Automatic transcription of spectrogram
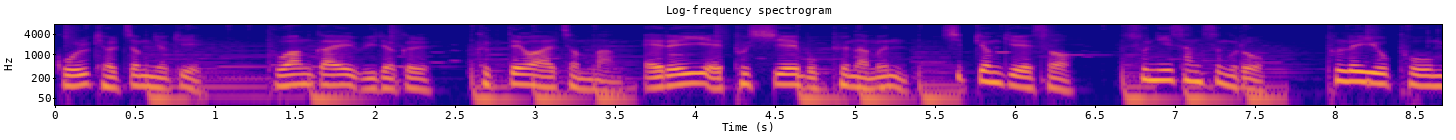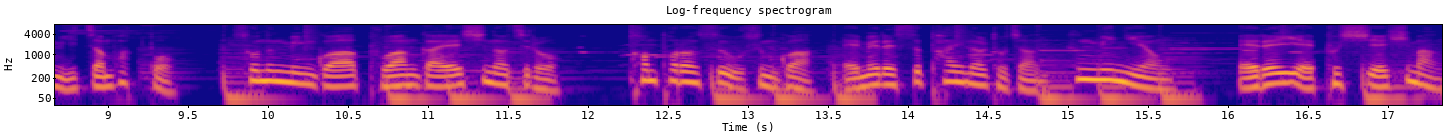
골 결정력이 부안가의 위력을 극대화할 전망. LAFC의 목표 남은 10경기에서 순위 상승으로 플레이오프 홈 2점 확보. 손흥민과 부안가의 시너지로 컨퍼런스 우승과 MLS 파이널 도전. 흥민이 형 LAFC의 희망.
